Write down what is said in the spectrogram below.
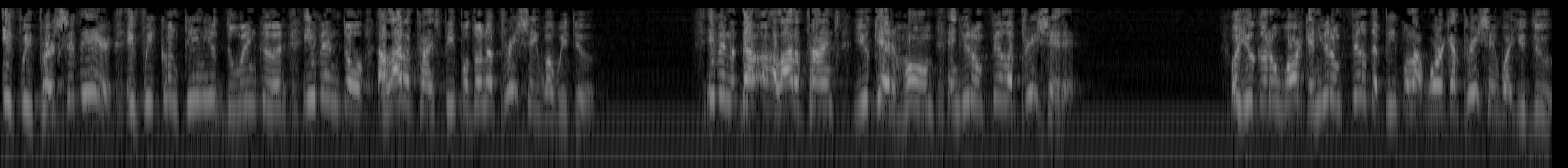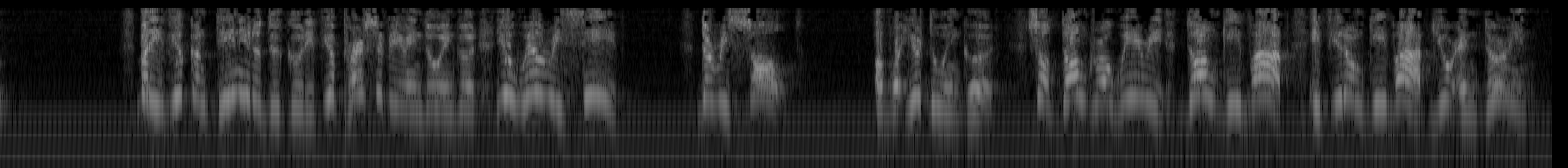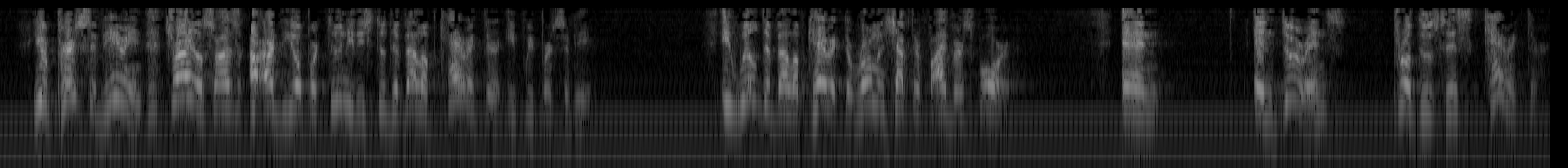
if we persevere, if we continue doing good, even though a lot of times people don't appreciate what we do. Even though a lot of times you get home and you don't feel appreciated. Or you go to work and you don't feel that people at work appreciate what you do. But if you continue to do good, if you persevere in doing good, you will receive the result of what you're doing good. So don't grow weary. Don't give up. If you don't give up, you're enduring. You're persevering. Trials are, are the opportunities to develop character if we persevere. It will develop character. Romans chapter 5 verse 4. And endurance produces character.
